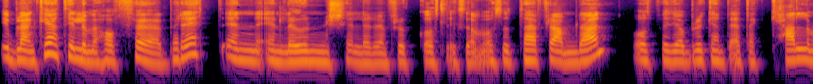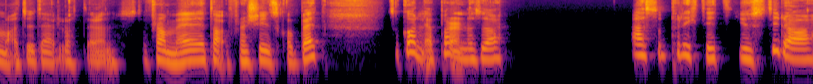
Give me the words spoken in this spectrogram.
Ibland kan jag till och med ha förberett en, en lunch eller en frukost liksom, och så tar jag fram den. Och jag brukar inte äta kall mat utan jag låter den stå framme ett tag från kylskåpet. Så kollar jag på den och så, alltså på riktigt, just idag,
